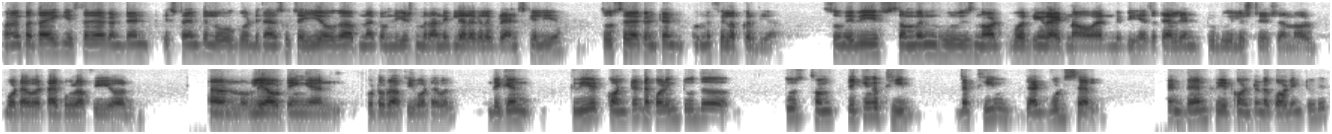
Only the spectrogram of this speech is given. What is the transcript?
हमें पता है कि इस तरह का कंटेंट इस टाइम पे लोगों को डिजाइनर्स को चाहिए होगा अपना कम्युनिकेशन बनाने के लिए अलग अलग ब्रांड्स के लिए तो उस तरह का कंटेंट उन्होंने फिलअप कर दिया। So maybe if someone who is not working right now and maybe has a talent to do illustration or whatever typography or I don't know layouting and photography whatever they can create content according to the to some taking a theme that theme that would sell and then create content according to it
